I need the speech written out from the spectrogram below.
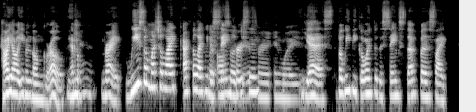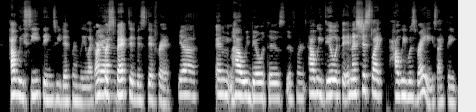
how y'all even gonna grow? Am- right. We so much alike. I feel like we the same person. different in ways. Yes, but we be going through the same stuff, but it's like how we see things be differently. Like our Yeah. perspective is different. Yeah. And how we deal with it is different. How we deal with it, and that's just like how we was raised. I think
